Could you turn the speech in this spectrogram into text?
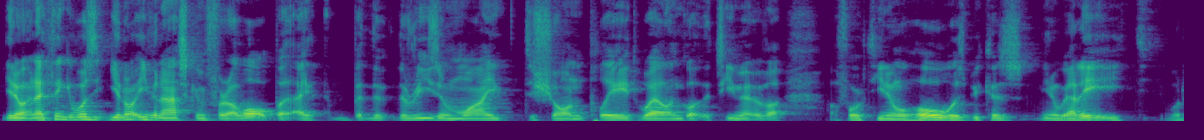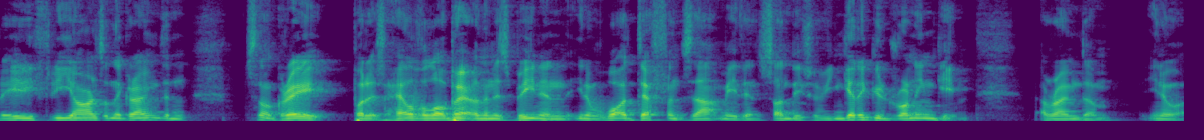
you know, and I think it was you're not even asking for a lot, but I but the, the reason why Deshaun played well and got the team out of a, a 14-0 hole was because you know we had 80 what 83 yards on the ground, and it's not great, but it's a hell of a lot better than it's been. And you know what a difference that made in Sunday. So if you can get a good running game around them, you know,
